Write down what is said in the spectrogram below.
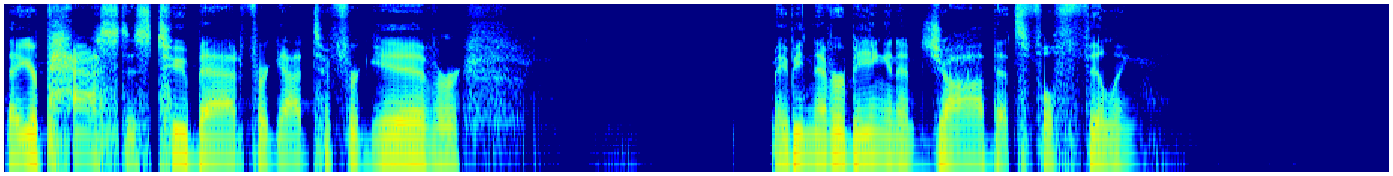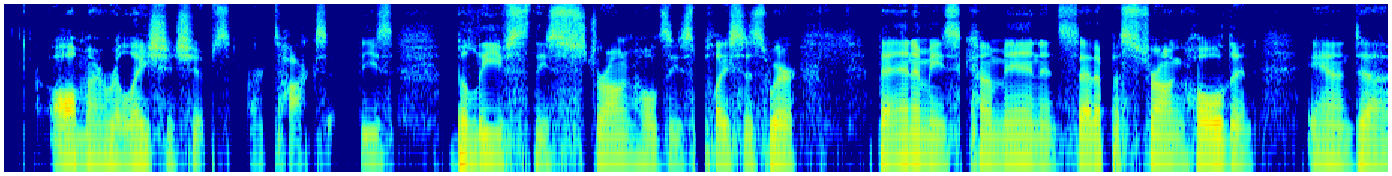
that your past is too bad for God to forgive or maybe never being in a job that's fulfilling. All my relationships are toxic. These beliefs, these strongholds, these places where the enemies come in and set up a stronghold. And, and uh,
